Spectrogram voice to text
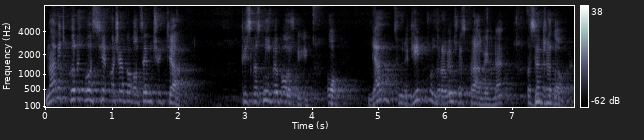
Навіть коли у вас є хоча б оце відчуття після служби Божої, о, я цю недільку зробив щось правильне, то це вже добре.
